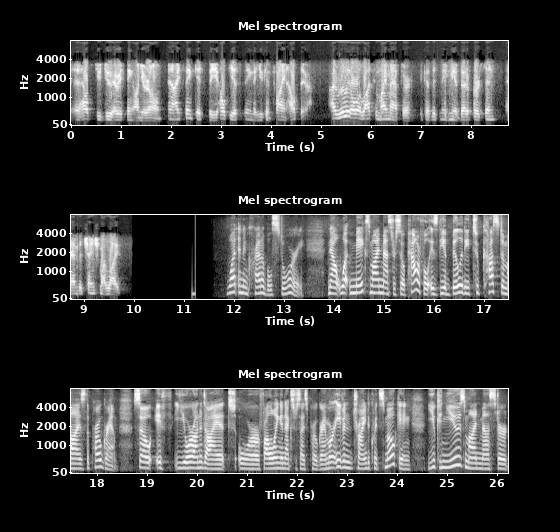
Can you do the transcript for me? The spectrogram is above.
it helps you do everything on your own. And I think it's the healthiest thing that you can find out there. I really owe a lot to my MindMaster because it made me a better person and it changed my life. What an incredible story. Now, what makes MindMaster so powerful is the ability to customize the program. So if you're on a diet or following an exercise program or even trying to quit smoking, you can use MindMaster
